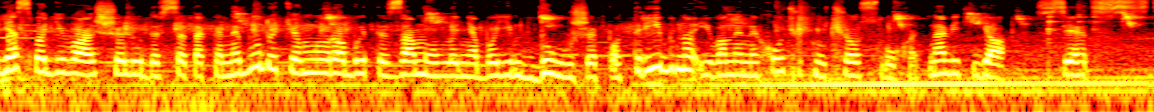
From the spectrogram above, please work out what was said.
Я сподіваюся, що люди все-таки не будуть йому робити замовлення, бо їм дуже потрібно і вони не хочуть нічого слухати. Навіть я з,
